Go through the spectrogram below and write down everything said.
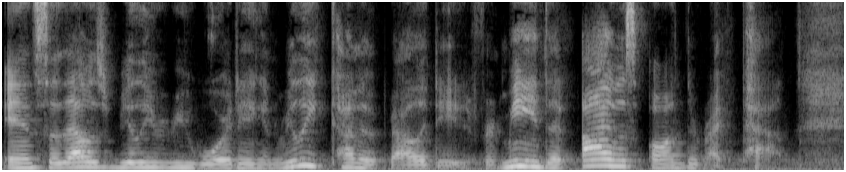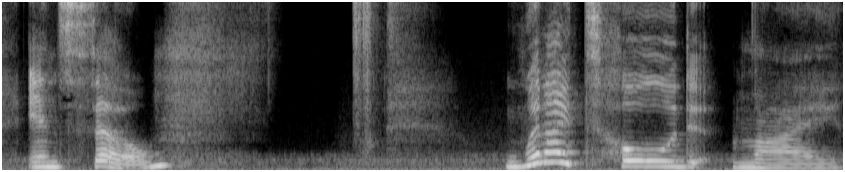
And so that was really rewarding and really kind of validated for me that I was on the right path. And so when I told my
